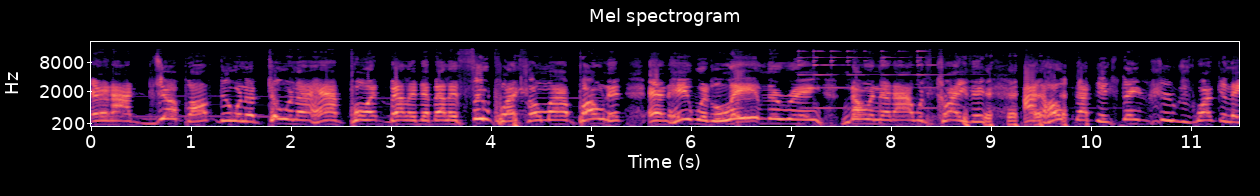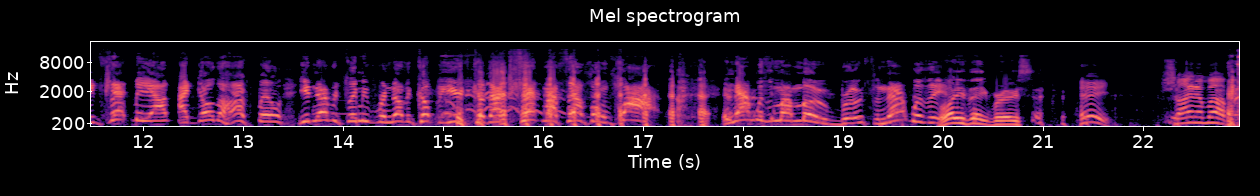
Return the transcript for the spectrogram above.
and I'd jump off doing a two and a half point belly to belly suplex on my opponent, and he would leave the ring knowing that I was crazy. I'd hope that the extinguishers was working. They'd set me out. I'd go to the hospital. You'd never see me for another couple of years because I'd set myself on fire. And that was my move, Bruce, and that was it. What do you think, Bruce? Hey, sign him up.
